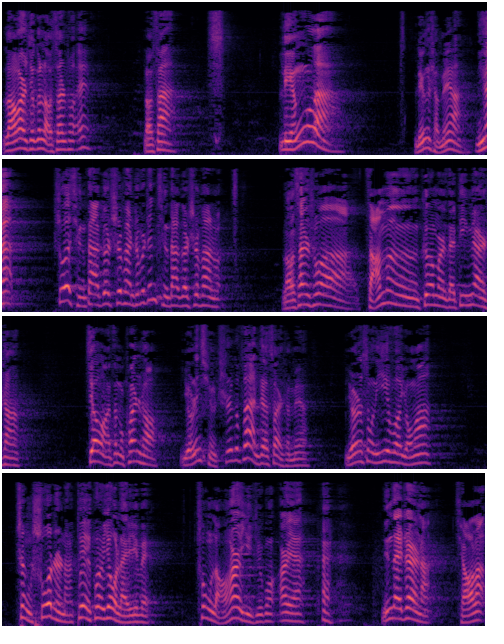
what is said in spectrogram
老二就跟老三说：“哎，老三，灵了。”灵什么呀？你看，说请大哥吃饭，这不真请大哥吃饭了吗？老三说：“咱们哥们儿在地面上交往这么宽敞，有人请吃个饭，这算什么呀？有人送你衣服有吗？”正说着呢，对过又来一位，冲老二一鞠躬：“二爷，您在这儿呢，巧了。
